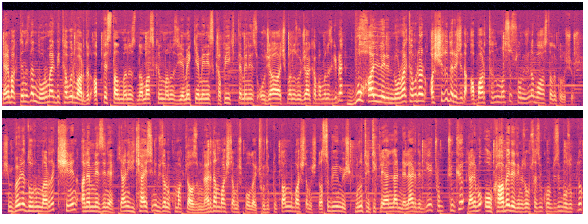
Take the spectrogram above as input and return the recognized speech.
Yani baktığınızda normal bir tavır vardır. Abdest almanız, namaz kılmanız, yemek yemeniz, kapıyı kilitlemeniz, ocağı açmanız, ocağı kapamanız gibi bu hallerin, normal tavırların aşırı derecede abartılması sonucunda bu hastalık oluşur. Şimdi böyle durumlarda kişinin anemnezini yani hikayesini güzel okumak lazım. Nereden başlamış bu olay? Çocukluktan mı başlamış? Nasıl büyümüş? Bunu tetikleyenler nelerdir diye çok çünkü yani bu OKB dediğimiz obsesif kompulsif bozukluk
